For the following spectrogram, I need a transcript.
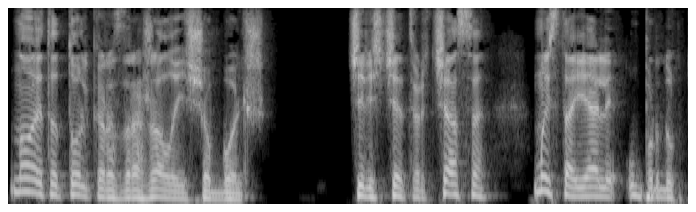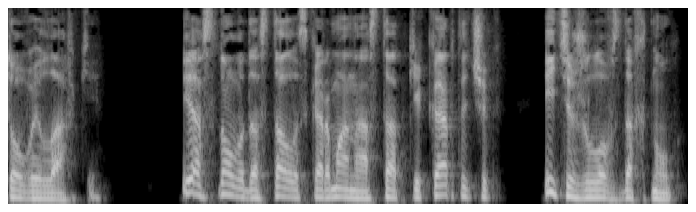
но это только раздражало еще больше. Через четверть часа мы стояли у продуктовой лавки. Я снова достал из кармана остатки карточек и тяжело вздохнул.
